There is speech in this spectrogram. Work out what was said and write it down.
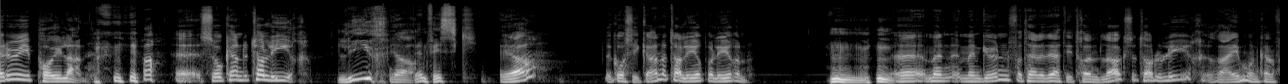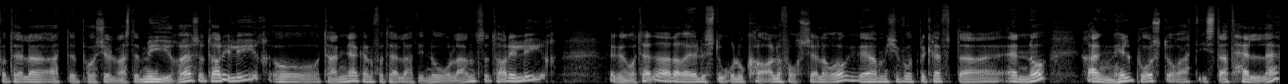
er du i poiland. Ja. Eh, Så kan du ta lyr. Lyr! Ja. Det er en fisk. Ja, det går sikkert an å ta lyr på lyren. Eh, Men, men Gunn forteller det at i Trøndelag så tar du lyr. Raimond kan fortelle at på selveste Myre så tar de lyr. Og Tanja kan fortelle at i Nordland så tar de lyr. Det kan godt hende det er store lokale forskjeller òg. Det har vi ikke fått bekrefta ennå. Ragnhild påstår at i Stathelle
